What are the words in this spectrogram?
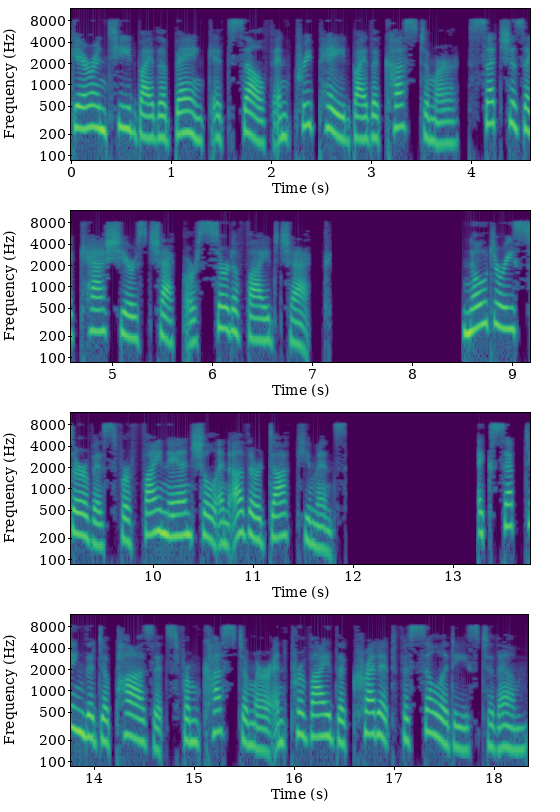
guaranteed by the bank itself and prepaid by the customer, such as a cashier's check or certified check. Notary service for financial and other documents accepting the deposits from customer and provide the credit facilities to them.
